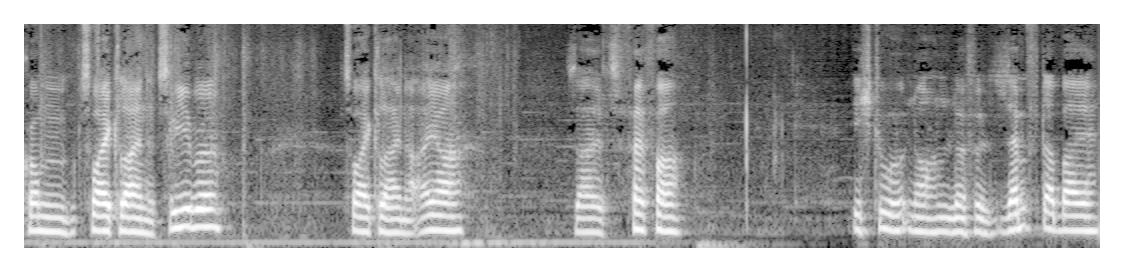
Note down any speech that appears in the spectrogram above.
Kommen zwei kleine Zwiebeln, zwei kleine Eier, Salz, Pfeffer, ich tue noch einen Löffel Senf dabei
